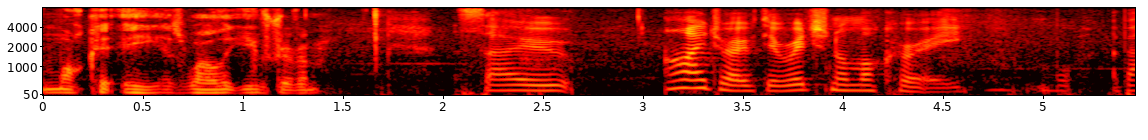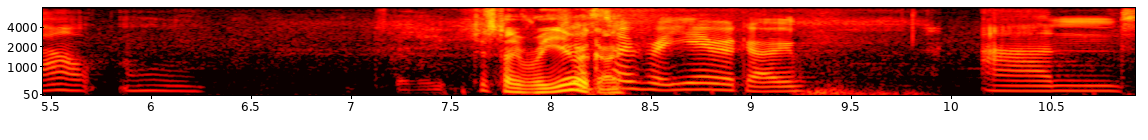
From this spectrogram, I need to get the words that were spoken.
Mokka E as well that you've driven. So I drove the original Mockery about mm, Just over a year just ago. Just over a year ago, and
